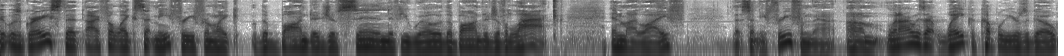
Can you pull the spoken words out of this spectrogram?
it was grace that I felt like set me free from like the bondage of sin, if you will, or the bondage of lack in my life that set me free from that. Um, when I was at Wake a couple years ago,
